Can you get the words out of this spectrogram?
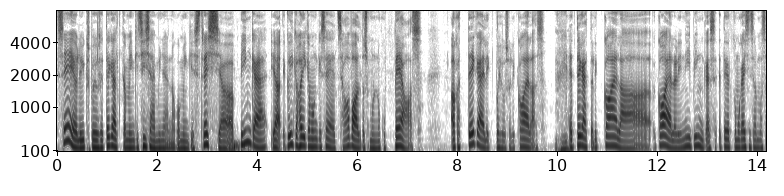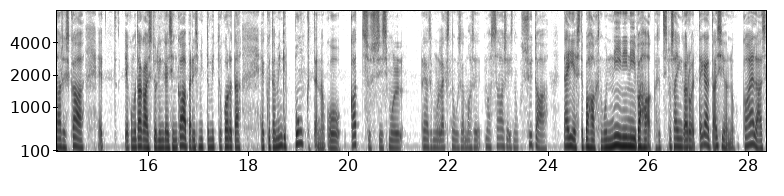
see oli üks põhjus, et tegelikult ka mingi sisemine nagu mingi stress ja pinge ja, ja kõige haigem ongi see, et see avaldus mul nagu peas. aga tegelik põhjus oli kaelas mm. -hmm. et tegelikult oli kaela, kael oli nii pinges, et tegelikult kui ma käisin seal massaažis ka, et ja kui ma tagasi tulin, käisin ka päris mitu-mitu korda, et kui ta mingeid punkte nagu katsus, siis mul reaalselt mul läks nagu seal massa- massaažis nagu süda täiesti pahaks nagu nii, nii, nii paha hakkas, et siis ma saingi aru, et tegelikult asi on nagu kaelas,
